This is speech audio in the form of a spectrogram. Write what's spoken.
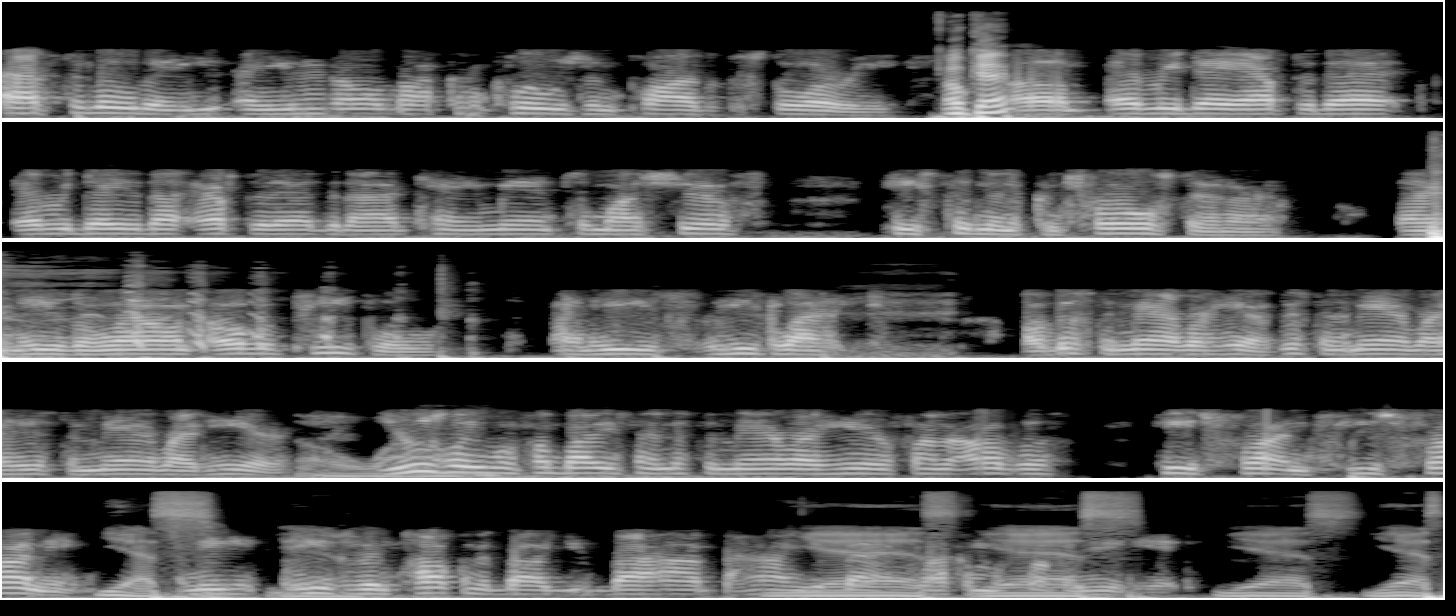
Absolutely, and you, and you know my conclusion part of the story. Okay. Um, every day after that, every day that I, after that that I came in to my shift, he's sitting in the control center and he's around other people, and he's he's like, "Oh, this the man right here. This the man right here. This the man right here." Oh, wow. Usually, when somebody's saying this the man right here in front of others, he's fronting. He's fronting. Yes. And he, he's been talking about you behind behind your back Yes, like I'm a fucking yes, idiot. yes, yes.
